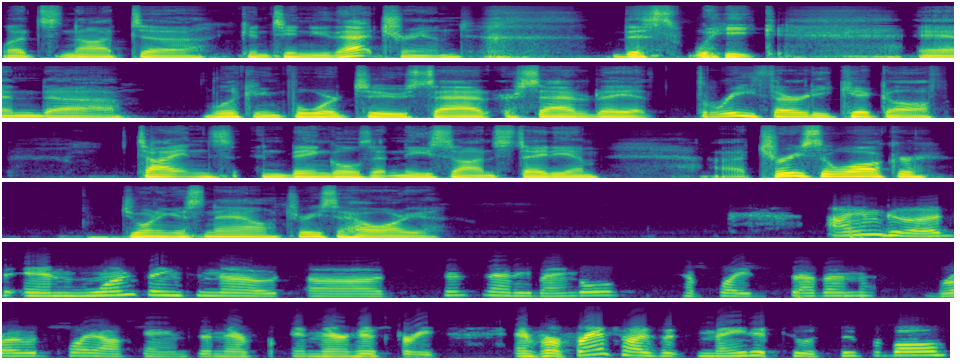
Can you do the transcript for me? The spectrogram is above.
let's not uh, continue that trend this week and uh, looking forward to Sat or Saturday at 3:30 kickoff. Titans and Bengals at Nissan Stadium. Uh, Teresa Walker joining us now. Teresa, how are you? I am good. And one thing to note: uh, Cincinnati Bengals have played seven road playoff games in their in their history, and for a franchise that's made it to a Super Bowl,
